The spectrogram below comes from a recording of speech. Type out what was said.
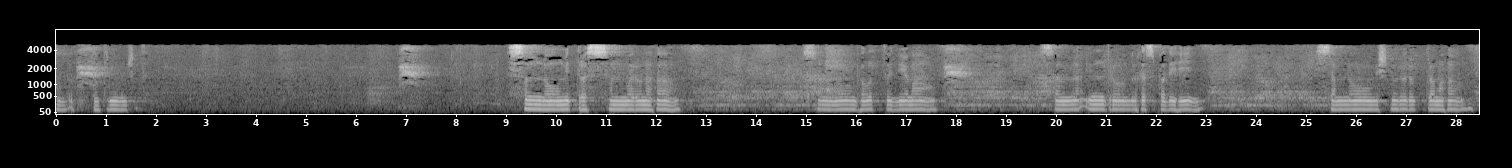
തൈത്രീയവംശത്ത് സം നോ മിത്ര സം വരുണ സം നോ ഭവത്വര്യമാ സം ന ഇന്ദ്രോ ബൃഹസ്പതി സം നോ വിഷ്ണുരുക്രമ നമോ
